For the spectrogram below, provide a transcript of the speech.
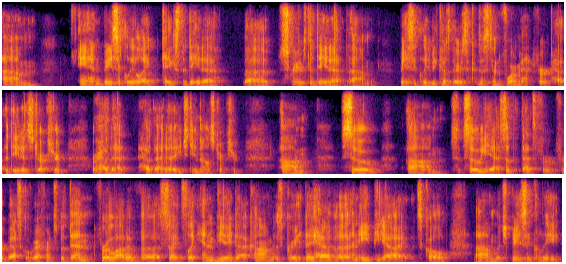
um, and basically like takes the data, uh, scrapes the data, um, basically because there's a consistent format for how the data is structured or how that how that uh, HTML is structured. Um, so, um, so, so yeah, so that's for for basketball reference. But then for a lot of uh, sites like NBA.com is great. They have a, uh, an API. It's called, um, which basically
